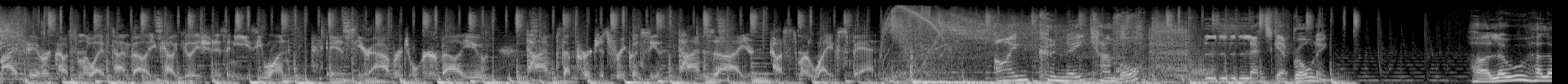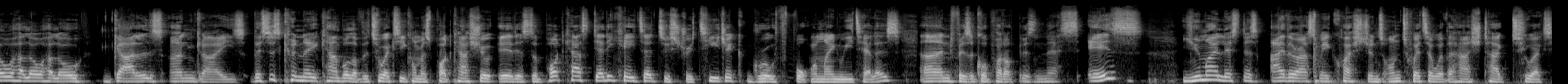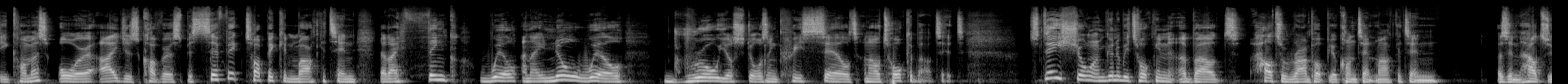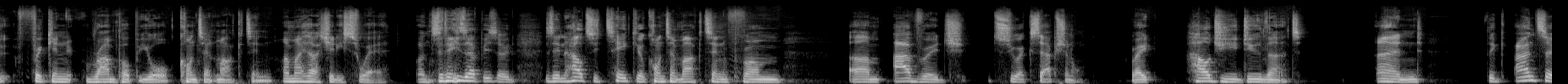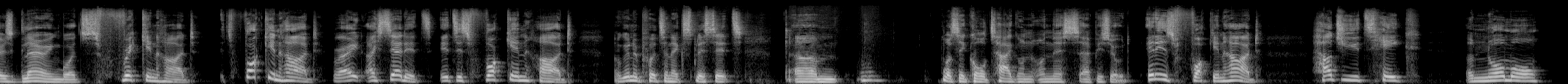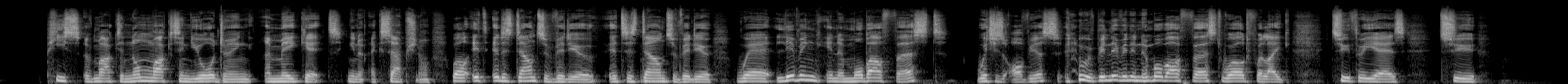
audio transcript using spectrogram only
My favorite customer lifetime value calculation is an easy one. It's your average order value times that purchase frequency times uh, your customer lifespan. I'm Kunle Campbell. L- let's get rolling. Hello, hello, hello, hello, gals and guys. This is Kunle Campbell of the 2x e-commerce podcast show. It is the podcast dedicated to strategic growth for online retailers and physical product business is you, my listeners, either ask me questions on Twitter with the hashtag 2x ecommerce, or I just cover a specific topic in marketing that I think will and I know will grow your stores, increase sales, and I'll talk about it. Today's show, I'm going to be talking about how to ramp up your content marketing, as in how to freaking ramp up your content marketing. I might actually swear on today's episode, as in how to take your content marketing from um, average to exceptional, right? How do you do that? And the answer is glaring, but it's freaking hard. It's fucking hard, right? I said it. It is fucking hard. I'm going to put an explicit um, what's it called tag on on this episode. It is fucking hard. How do you take a normal piece of marketing non-marketing you're doing and make it you know exceptional? Well it, it is down to video. It is down to video. We're living in a mobile first which is obvious. We've been living in a mobile first world for like two three years to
